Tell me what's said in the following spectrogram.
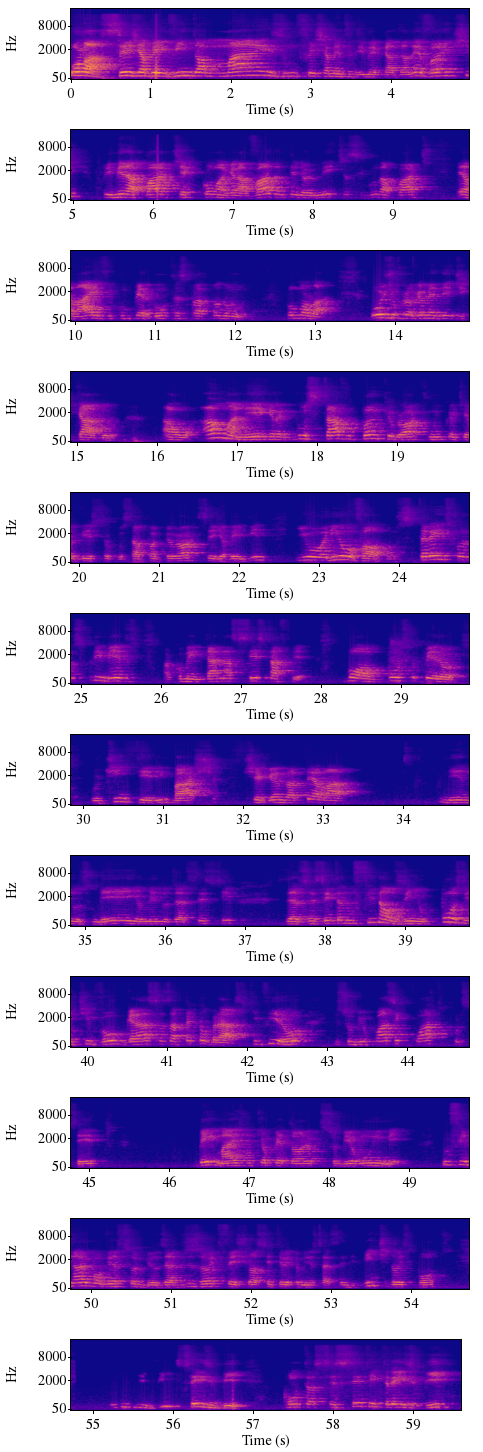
Olá, seja bem-vindo a mais um fechamento de mercado da Levante. Primeira parte é como a gravada anteriormente, a segunda parte é live com perguntas para todo mundo. Vamos lá. Hoje o programa é dedicado ao Alma Negra, Gustavo Punk Rock, nunca tinha visto o Gustavo Punk Rock, seja bem-vindo, e o Ori Oval. Os três foram os primeiros a comentar na sexta-feira. Bom, a bolsa operou o dia inteiro em baixa, chegando até lá menos meio, menos 0,60. No finalzinho, positivou graças a Petrobras, que virou e subiu quase 4%, bem mais do que o petróleo, que subiu 1,5%. No final, o Ibovespa subiu 0,18, fechou a 108.722 pontos, de 26 bi contra 63 bi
